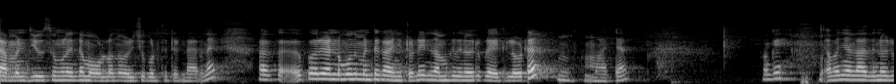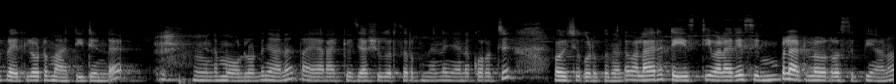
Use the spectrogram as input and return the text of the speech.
ലെമൺ ജ്യൂസും കൂടെ ഇതിന്റെ മുകളിലൊന്ന് ഒഴിച്ച് കൊടുത്തിട്ടുണ്ടായിരുന്നേ. ഇപ്പോൾ ഒരു രണ്ട് മൂന്ന് മിനിറ്റ് കഴിഞ്ഞിട്ടുണ്ട്. ഇനി നമുക്കിതിനൊരു പ്ലേറ്റിലോട്ട് മാറ്റാം. ഓക്കെ. അപ്പോൾ ഞാൻ അതിനൊരു പ്ലേറ്റിലോട്ട് മാറ്റിയിട്ടുണ്ട്. ഇതിന്റെ മുകളിലോട്ട് ഞാൻ തയ്യാറാക്കി വെച്ച ഷുഗർ സിറപ്പ് തന്നെ ഞാൻ കുറച്ച് ഒഴിച്ച് കൊടുക്കുന്നുണ്ട്. വളരെ ടേസ്റ്റി വളരെ സിമ്പിളായിട്ടുള്ള ഒരു റെസിപ്പിയാണ്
